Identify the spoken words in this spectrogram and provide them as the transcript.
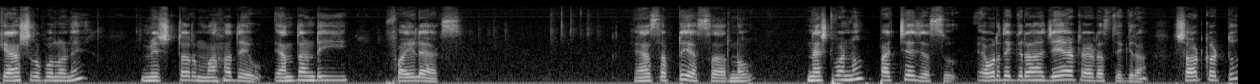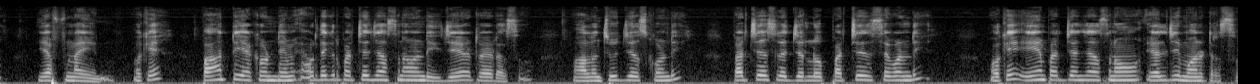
క్యాష్ రూపంలోనే మిస్టర్ మహాదేవ్. ఎంత అండి five lakhs accept to yes or no. Next one purchases. ఎవరి దగ్గర? జేఆర్ ట్రేడర్స్ దగ్గర. Shortcut F nine. Okay? Party account name ఎవరి దగ్గర పర్చేజ్ చేస్తున్నామండి? JR traders. వాళ్ళని చూజ్ చేసుకోండి. పర్చేస్ లెడ్జర్లో పర్చేస్ ఇవ్వండి. ఓకే? ఏం పర్చేజ్ చేస్తున్నాం? ఎల్జీ మానిటర్స్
